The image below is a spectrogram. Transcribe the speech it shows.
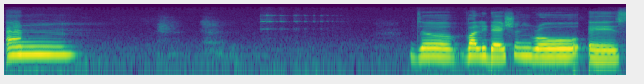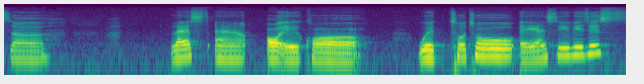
And the validation rule is uh, less than or equal with total ANC visits.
